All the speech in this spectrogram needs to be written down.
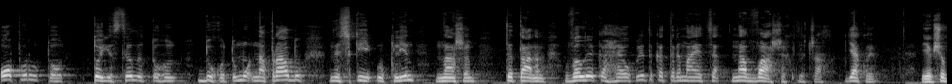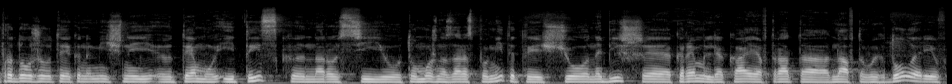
опору, того, тої сили, того духу. Тому направду низький уклін нашим титанам. Велика геополітика тримається на ваших плечах. Дякую. Якщо продовжувати економічний е, тему і тиск на Росію, то можна зараз помітити, що найбільше Кремль лякає втрата нафтових доларів,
